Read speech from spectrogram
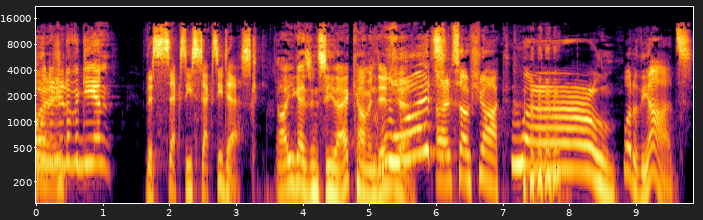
roll initiative again. This sexy, sexy desk. Oh, you guys didn't see that coming, did you? What? I'm so shocked. Whoa! What are the odds?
